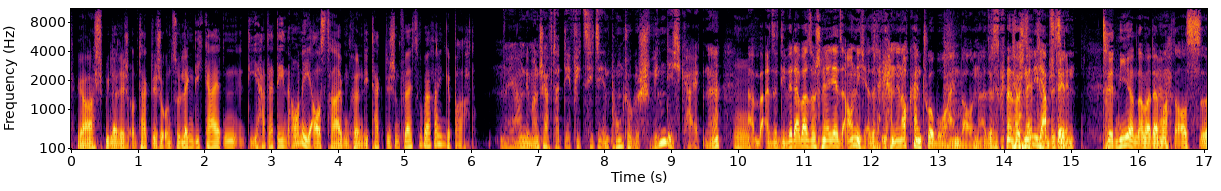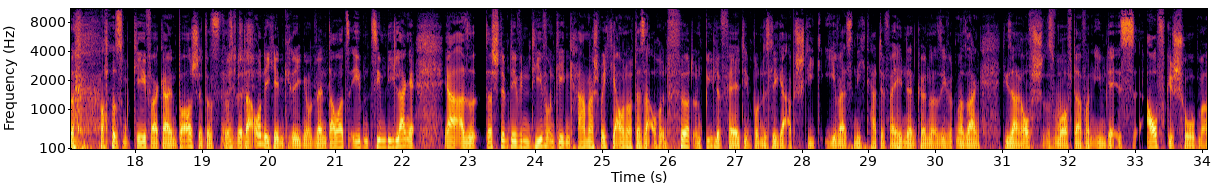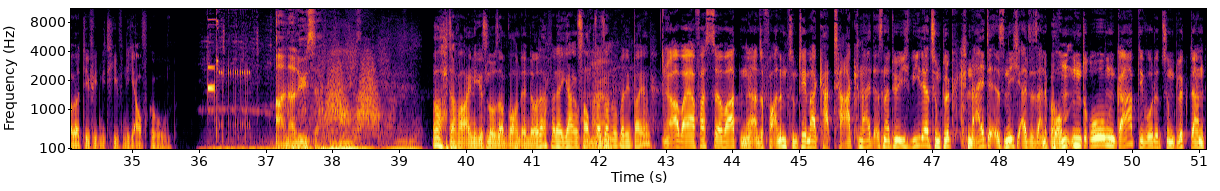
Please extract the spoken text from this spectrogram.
ja, spielerisch und taktische Unzulänglichkeiten, die hat er denen auch nicht austreiben können, die taktischen vielleicht sogar reingebracht. Naja, und die Mannschaft hat Defizite in puncto Geschwindigkeit, ne? Mhm. Also die wird aber so schnell jetzt auch nicht. Also der kann ja noch kein Turbo einbauen. Also das kann er ja, so schnell nicht abstellen. Trainieren, aber der ja. macht aus, äh, aus dem Käfer keinen Porsche. Das, das wird er auch nicht hinkriegen. Und wenn, dauert's eben ziemlich lange. Ja, also das stimmt definitiv. Und gegen Kramer spricht ja auch noch, dass er auch in Fürth und Bielefeld den Bundesliga-Abstieg jeweils nicht hatte verhindern können. Also ich würde mal sagen, dieser Raufswurf da von ihm, der ist aufgeschoben, aber definitiv nicht aufgehoben. Analyse. Oh, da war einiges los am Wochenende, oder? Bei der Jahreshauptversammlung naja. bei den Bayern? Ja, war ja fast zu erwarten. Ne? Also vor allem zum Thema Katar knallt es natürlich wieder. Zum Glück knallte es nicht, als es eine Bombendrohung gab. Die wurde zum Glück dann,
